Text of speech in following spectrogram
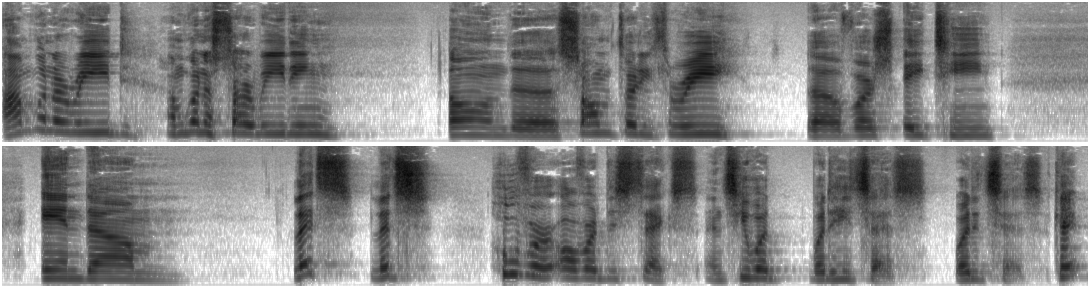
I'm going to read, I'm going to start reading on the Psalm 33, uh, verse 18. And um, let's, let's hover over this text and see what, what he says, what it says, okay?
